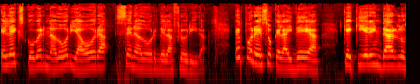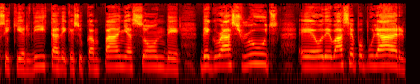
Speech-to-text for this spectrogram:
el ex gobernador y ahora senador de la Florida. Es por eso que la idea que quieren dar los izquierdistas de que sus campañas son de, de grassroots eh, o de base popular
